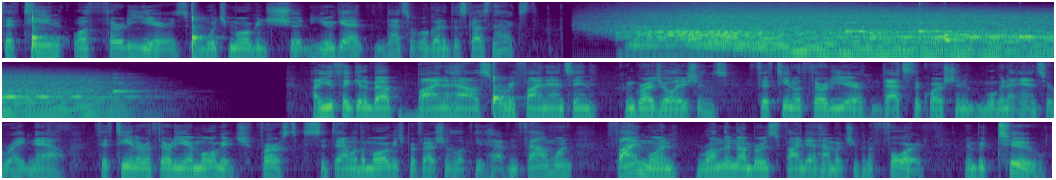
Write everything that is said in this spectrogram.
15 or 30 years, which mortgage should you get? That's what we're going to discuss next. Are you thinking about buying a house or refinancing? Congratulations. 15 or 30 year, that's the question we're going to answer right now. 15 or a 30 year mortgage. First, sit down with a mortgage professional. If you haven't found one, find one, run the numbers, find out how much you can afford. Number two,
